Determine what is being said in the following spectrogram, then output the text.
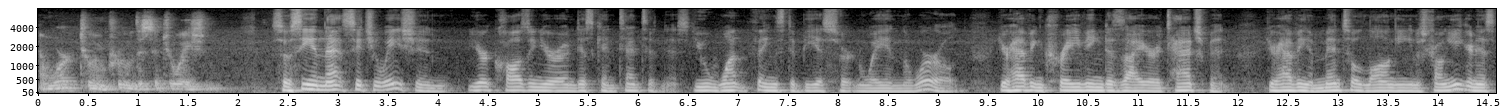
and work to improve the situation. So, see, in that situation, you're causing your own discontentedness. You want things to be a certain way in the world. You're having craving, desire, attachment. You're having a mental longing and a strong eagerness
